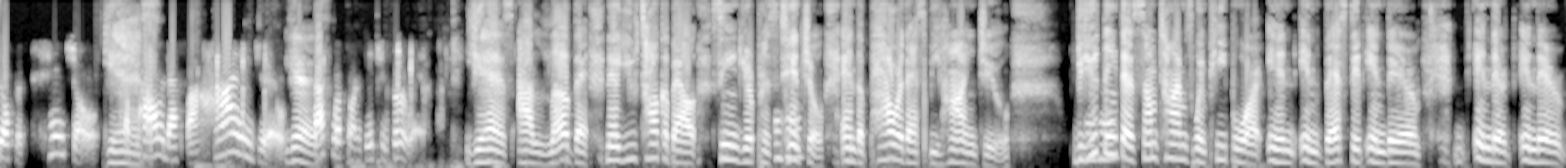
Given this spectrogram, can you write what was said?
your potential, the power that's behind you, Yes. that's what's going to get you through it. Yes, I love that. Now you talk about seeing your Mm-hmm. potential and the power that's behind you. Do you Mhm. think that sometimes when people are in invested in their in their in their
